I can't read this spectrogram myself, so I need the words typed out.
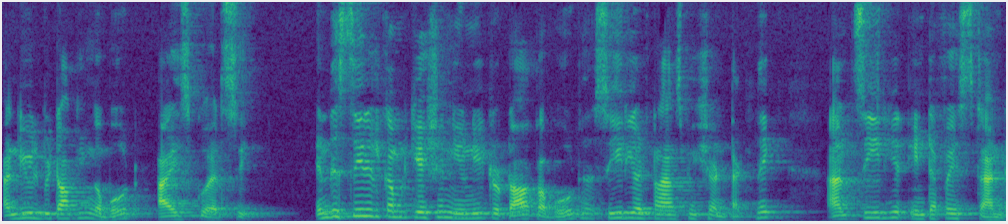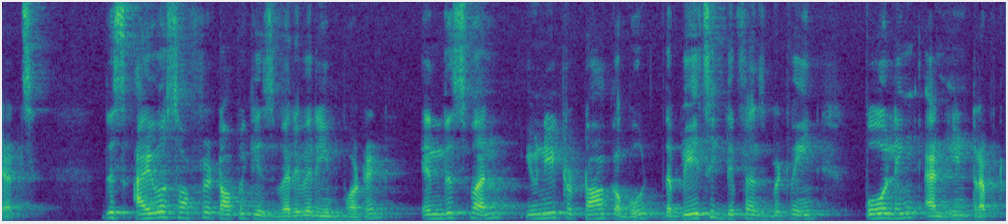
and you will be talking about I2C. In this serial communication, you need to talk about serial transmission technique and serial interface standards. This IO software topic is very very important. In this one, you need to talk about the basic difference between polling and interrupt.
